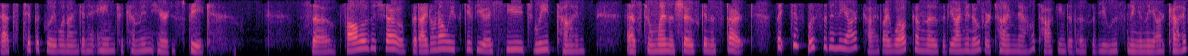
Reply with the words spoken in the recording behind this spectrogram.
that's typically when I'm going to aim to come in here to speak. So follow the show, but I don't always give you a huge lead time as to when a show's going to start. But just listen in the archive. I welcome those of you. I'm in overtime now talking to those of you listening in the archive.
